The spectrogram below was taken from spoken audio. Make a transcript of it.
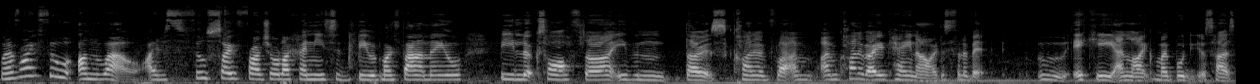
whenever i feel unwell i just feel so fragile like i need to be with my family or be looked after even though it's kind of like i'm i'm kind of okay now. I just feel a bit ooh, icky and like my body just hurts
